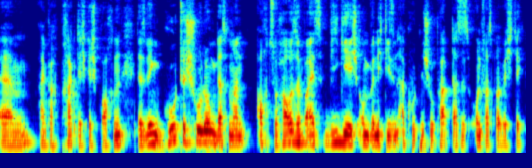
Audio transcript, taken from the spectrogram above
ähm, einfach praktisch gesprochen. Deswegen gute Schulung, dass man auch zu Hause weiß, wie gehe ich um, wenn ich diesen akuten Schub habe. Das ist unfassbar wichtig.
